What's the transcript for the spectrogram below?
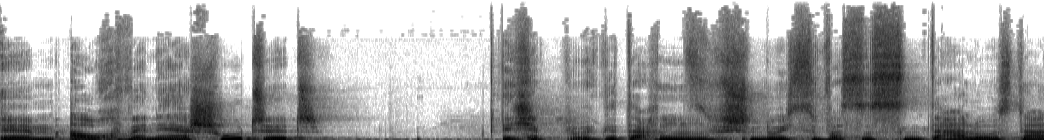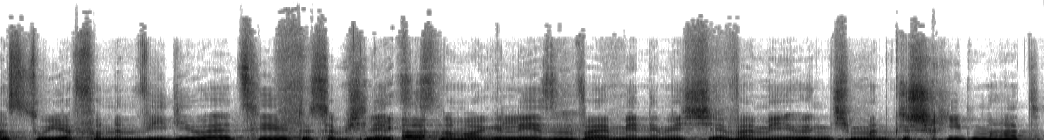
Ähm, auch wenn er shootet. Ich habe gedacht, Mhm. zwischendurch, so, was ist denn da los? Da hast du ja von einem Video erzählt. Das habe ich letztens Ja. noch mal gelesen, weil mir nämlich, weil mir irgendjemand geschrieben hat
